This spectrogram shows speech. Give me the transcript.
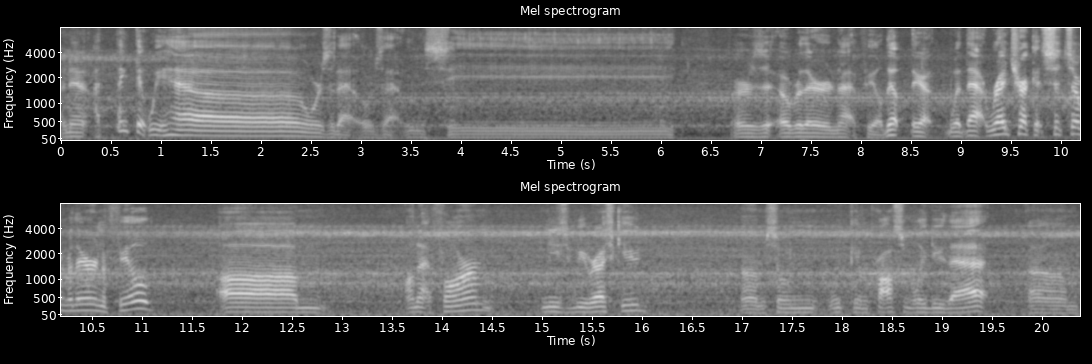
And then I think that we have. Where's it at? Where's that? Let me see. Or is it over there in that field? Yep, there. With that red truck it sits over there in the field, um, on that farm, needs to be rescued. Um, so we, we can possibly do that. Um,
